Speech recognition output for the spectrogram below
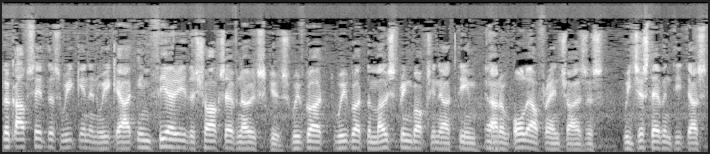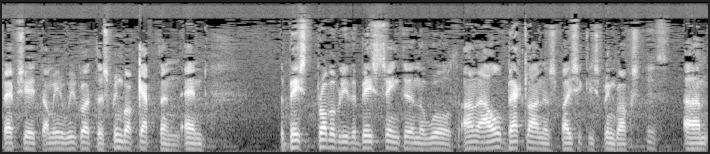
Look, I've said this week in and week out. In theory, the Sharks have no excuse. We've got we've got the most Springboks in our team Yeah. out of all our franchises. We just haven't hit our straps yet. I mean, we've got the Springbok captain and the best, probably the best centre in the world. And our whole backline is basically Springboks. Yes. Um,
